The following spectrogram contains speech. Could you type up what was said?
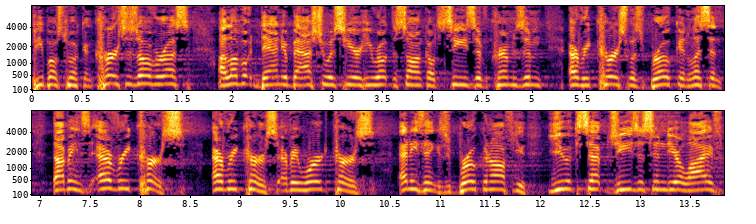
people have spoken curses over us. I love what Daniel Bashta was here. He wrote the song called Seas of Crimson. Every curse was broken. Listen, that means every curse, every curse, every word curse, anything is broken off you. You accept Jesus into your life,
